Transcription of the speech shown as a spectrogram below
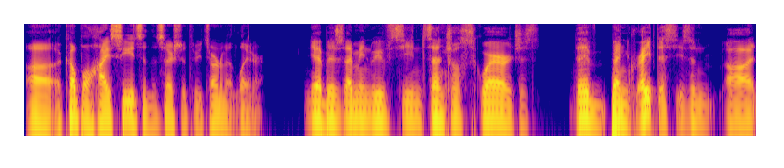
uh, a couple of high seeds in the Section 3 tournament later. Yeah, because I mean we've seen Central Square just they've been great this season. Uh,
